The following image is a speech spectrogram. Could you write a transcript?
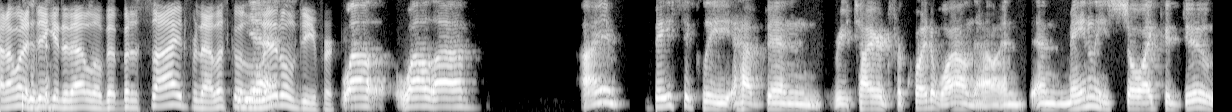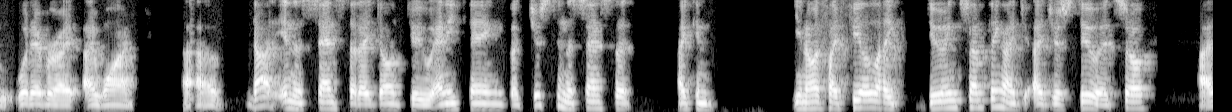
and I want to dig into that a little bit. But aside from that, let's go yes. a little deeper. Well, well, uh, I basically have been retired for quite a while now, and and mainly so I could do whatever I, I want. Uh, not in the sense that I don't do anything, but just in the sense that I can, you know, if I feel like doing something, I, I just do it. So I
